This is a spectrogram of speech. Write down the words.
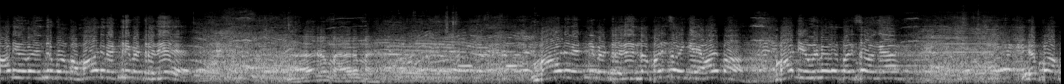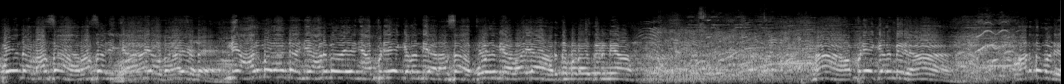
மாடு விவரம் இருந்து பாப்பா மாடு வெற்றி பெற்றது. மாடு வெற்றி பெற்றது. இந்த பரிசு வாங்க வாய்ப்பா. மாட்டின் உரிமையாளர் பரிசு வாங்க. எப்பா போதா ராசா ராசா நீ கிளம்பியா வாடி, வாசல. நீ அருமதாண்டா நீ அருமதாயா நீ அப்படியே கிளம்பியா ராசா போதுமியா வாயா அடுத்த மாடு வைக்கணுமியா ஆ அப்படியே கிளம்பிடு ஆ அடுத்த மாடு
